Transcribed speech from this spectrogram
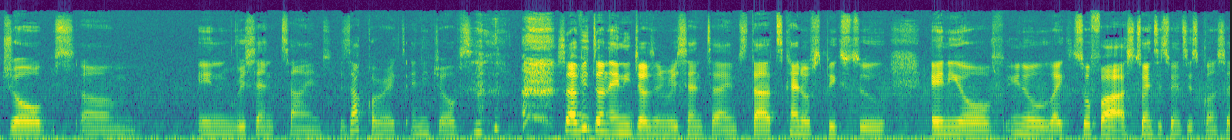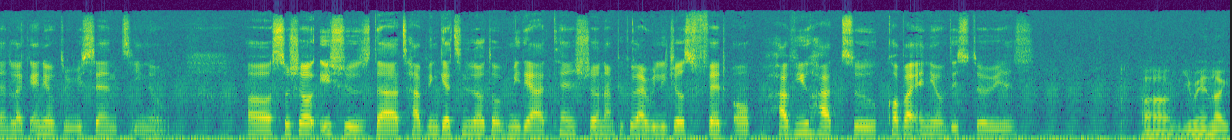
jobs um, in recent times. Is that correct? Any jobs? So have you done any jobs in recent times that kind of speaks to any of you know like so far as 2020 is concerned like any of the recent you know uh, social issues that have been getting a lot of media attention and people are really just fed up? Have you had to cover any of these stories? Um, you mean like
